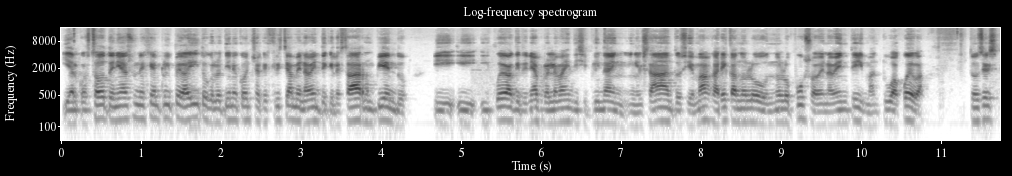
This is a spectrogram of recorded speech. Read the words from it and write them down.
y al costado tenías un ejemplo y pegadito que lo tiene Concha, que es Cristian Benavente, que le estaba rompiendo, y, y, Cueva, que tenía problemas de indisciplina en, el Santos y demás, Gareca no lo, no lo puso a Benavente y mantuvo a Cueva. Entonces,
